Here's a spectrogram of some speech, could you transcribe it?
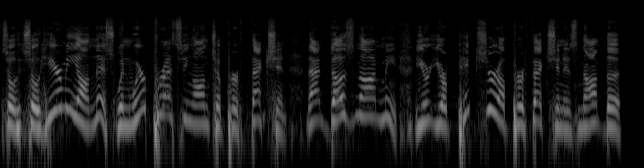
So, so hear me on this. When we're pressing on to perfection, that does not mean your, your picture of perfection is not the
